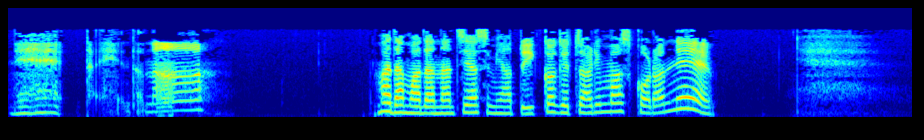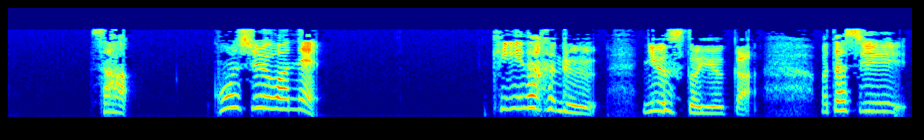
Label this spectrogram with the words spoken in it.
ねえ、大変だなぁまだまだ夏休みあと1ヶ月ありますからね。さあ、今週はね、気になるニュースというか、私、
